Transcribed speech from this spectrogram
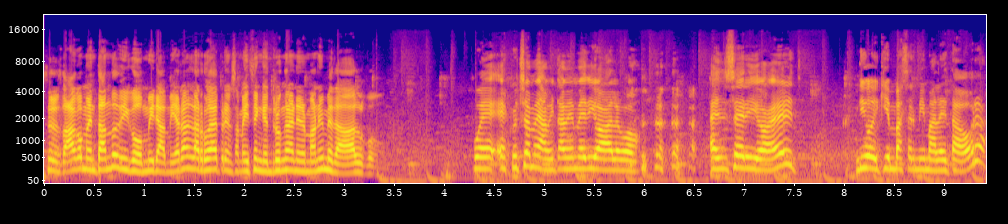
Se lo estaba comentando, digo, mira, a mí ahora en la rueda de prensa me dicen que entró en Gran Hermano y me da algo. Pues escúchame, a mí también me dio algo. En serio, ¿eh? Digo, ¿y quién va a ser mi maleta ahora?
